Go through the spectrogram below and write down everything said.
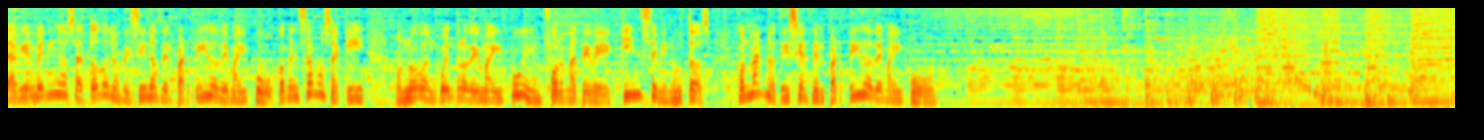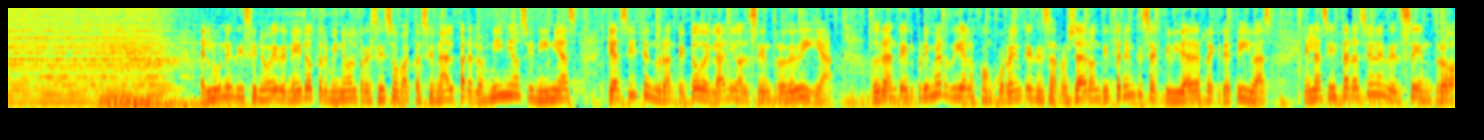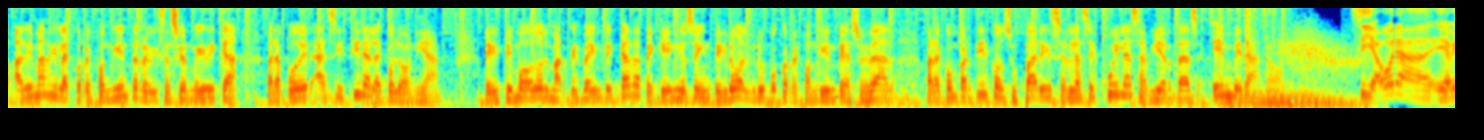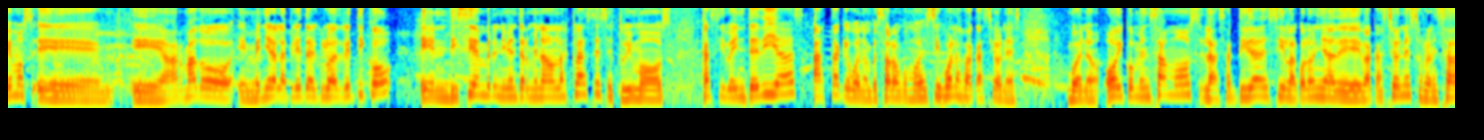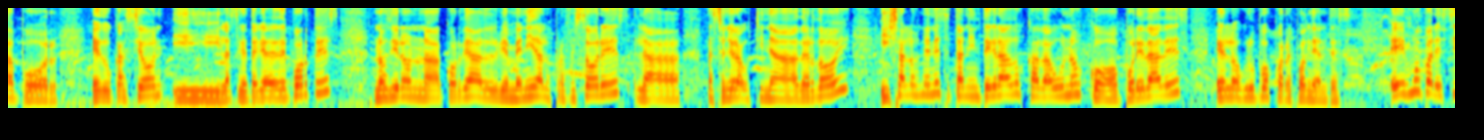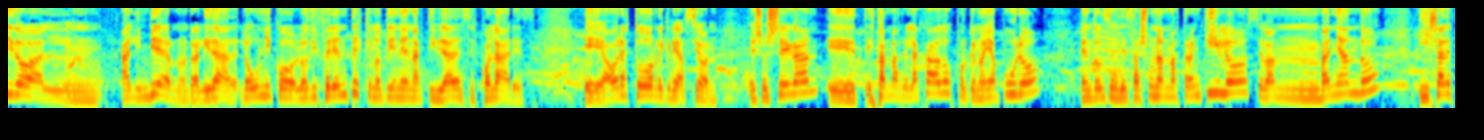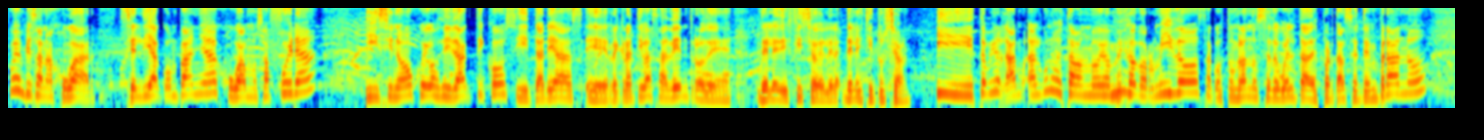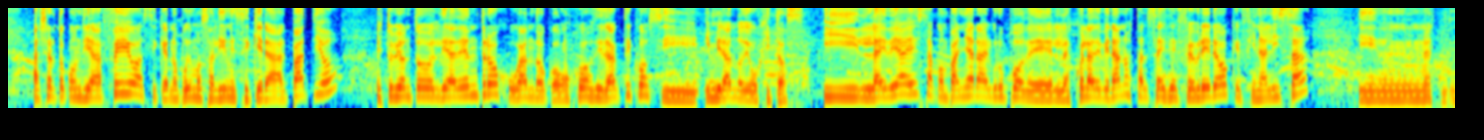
Hola, bienvenidos a todos los vecinos del partido de Maipú. Comenzamos aquí un nuevo encuentro de Maipú Informa TV, 15 minutos con más noticias del partido de Maipú. El lunes 19 de enero terminó el receso vacacional para los niños y niñas que asisten durante todo el año al centro de día. Durante el primer día los concurrentes desarrollaron diferentes actividades recreativas en las instalaciones del centro, además de la correspondiente revisación médica para poder asistir a la colonia. De este modo, el martes 20 cada pequeño se integró al grupo correspondiente a su edad para compartir con sus pares las escuelas abiertas en verano. Sí, ahora eh, habíamos eh, eh, armado en venir a la pileta del Club Atlético en diciembre, ni bien terminaron las clases, estuvimos casi 20 días hasta que, bueno, empezaron, como decís vos, las vacaciones. Bueno, hoy comenzamos las actividades en la colonia de vacaciones organizada por Educación y la Secretaría de Deportes. Nos dieron una cordial bienvenida a los profesores, la, señora Agustina Derdoy, y ya los nenes están integrados cada uno por edades en los grupos correspondientes. Es muy parecido al, invierno en realidad, lo único, lo diferente es que no tienen actividades escolares. Eh, ahora es todo recreación. Ellos llegan, eh, están más relajados porque no hay apuro, entonces desayunan más tranquilos, se van bañando y ya después empiezan a jugar. Si el día acompaña, jugamos afuera y si no, juegos didácticos y tareas eh, recreativas adentro del edificio de la institución. Y algunos estaban medio, medio dormidos, acostumbrándose de vuelta a despertarse temprano. Ayer tocó un día feo, así que no pudimos salir ni siquiera al patio. Estuvieron todo el día adentro jugando con juegos didácticos y, y, mirando dibujitos. Y la idea es acompañar al grupo de la escuela de verano hasta el 6 de febrero que finaliza y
